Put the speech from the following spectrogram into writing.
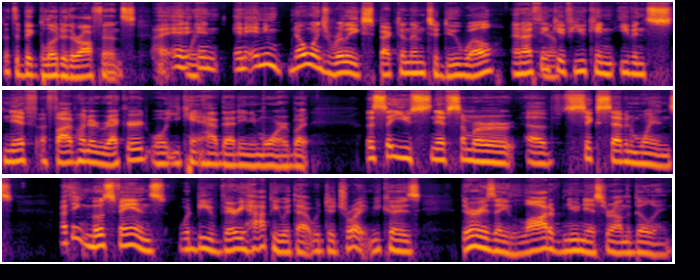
that's a big blow to their offense. and, and and any no one's really expecting them to do well. And I think if you can even sniff a 500 record, well, you can't have that anymore. But let's say you sniff somewhere of six, seven wins. I think most fans would be very happy with that with Detroit because there is a lot of newness around the building.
